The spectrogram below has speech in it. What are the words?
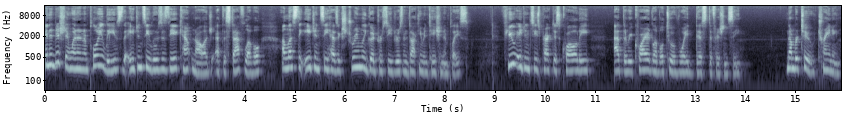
In addition, when an employee leaves, the agency loses the account knowledge at the staff level unless the agency has extremely good procedures and documentation in place. Few agencies practice quality at the required level to avoid this deficiency. Number two, training.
